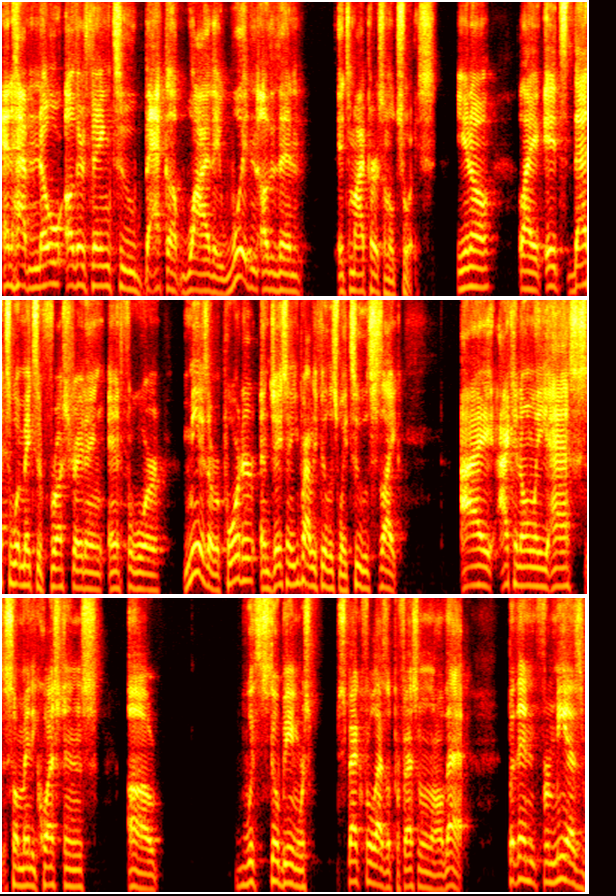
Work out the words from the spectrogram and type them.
and have no other thing to back up why they wouldn't other than it's my personal choice you know? Like it's that's what makes it frustrating. And for me as a reporter and jason you probably feel this way too it's like i i can only ask so many questions uh with still being res- respectful as a professional and all that but then for me as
